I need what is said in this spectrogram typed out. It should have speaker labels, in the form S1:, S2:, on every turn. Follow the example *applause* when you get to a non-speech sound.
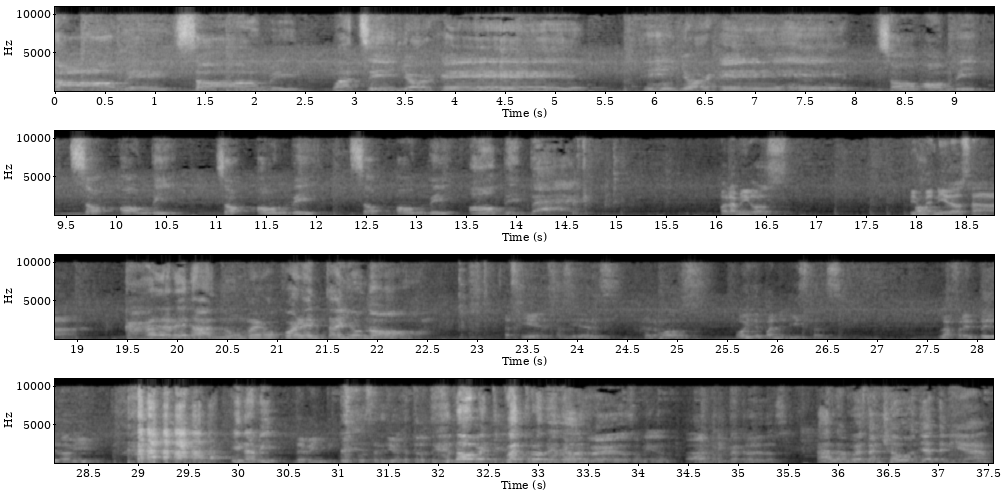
S1: Zombie, zombie, what's in your head? In your head. Zombie, zombie, zombie, zombie, I'll be back.
S2: Hola amigos, bienvenidos a...
S1: Caja de arena número 41.
S2: Así es, así es. Tenemos hoy de panelistas la frente de David *laughs*
S1: Y David.
S2: de 24 centímetros.
S1: No, 24 dedos.
S3: 24 dedos, amigo.
S2: Ah.
S3: 24 dedos.
S1: A la
S3: Como
S1: madre.
S3: están chavos, ya tenía.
